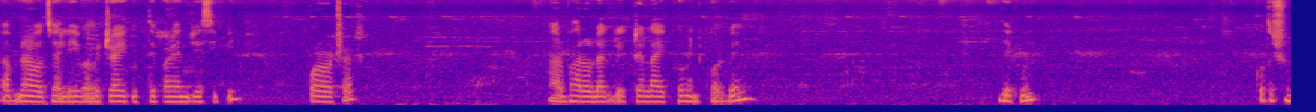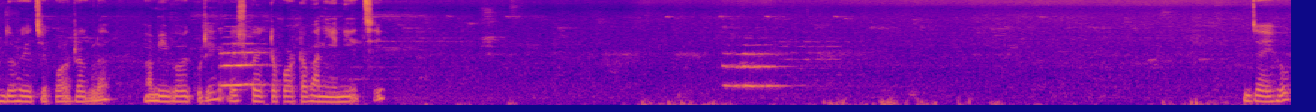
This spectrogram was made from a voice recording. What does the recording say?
আপনারাও চাইলে এভাবে ট্রাই করতে পারেন রেসিপি পরোটার আর ভালো লাগলে একটা লাইক কমেন্ট করবেন। দেখুন, কত সুন্দর হয়েছে পরোটাগুলো। আমি এভাবে করে বেশ কয়েকটা পরোটা বানিয়ে নিয়েছি। যাই হোক,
